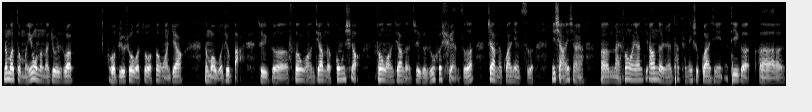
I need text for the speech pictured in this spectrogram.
那么怎么用的呢？就是说我比如说我做蜂王浆，那么我就把这个蜂王浆的功效、蜂王浆的这个如何选择这样的关键词，你想一想呀，呃，买蜂王浆的人他肯定是关心第一个，呃。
